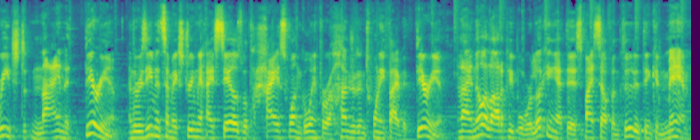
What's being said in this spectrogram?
reached 9 Ethereum. And there was even some extremely high sales with the highest one going for 125 Ethereum. And I know a lot of people were looking at this, myself included, thinking, man,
